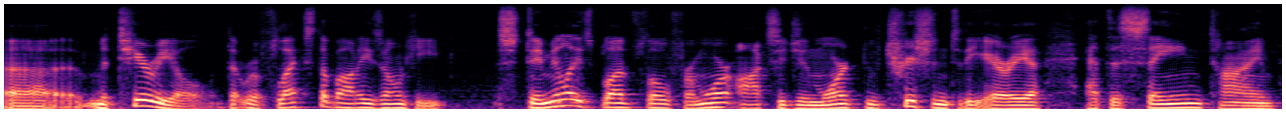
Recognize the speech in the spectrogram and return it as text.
uh, material that reflects the body's own heat, stimulates blood flow for more oxygen, more nutrition to the area. At the same time,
